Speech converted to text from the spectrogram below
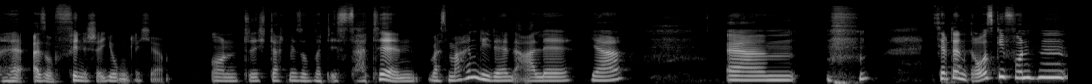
Äh, Also finnischer Jugendlicher. Und ich dachte mir so, was ist das denn? Was machen die denn alle? Ja. Ähm, ich habe dann rausgefunden,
